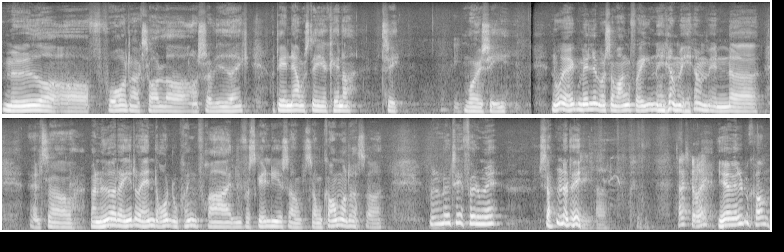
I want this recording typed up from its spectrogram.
møder og foredragsholdere og så videre. Ikke? Og det er nærmest det, jeg kender til, må jeg sige. Nu er jeg ikke medlem af så mange foreninger mere, men øh, altså, man hører der et og andet rundt omkring fra de forskellige, som, som kommer der, så man er nødt til at følge med. Sådan er det. Tak skal du have. Ja, velbekomme.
